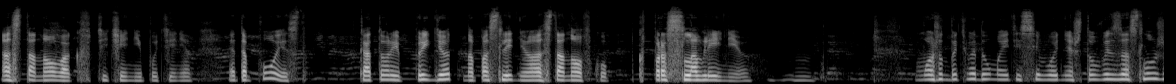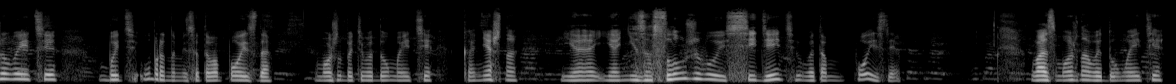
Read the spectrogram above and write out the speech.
остановок в течение пути нет. Это поезд, который придет на последнюю остановку к прославлению. Может быть, вы думаете сегодня, что вы заслуживаете быть убранными с этого поезда. Может быть, вы думаете, конечно, я, я не заслуживаю сидеть в этом поезде. Возможно, вы думаете,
